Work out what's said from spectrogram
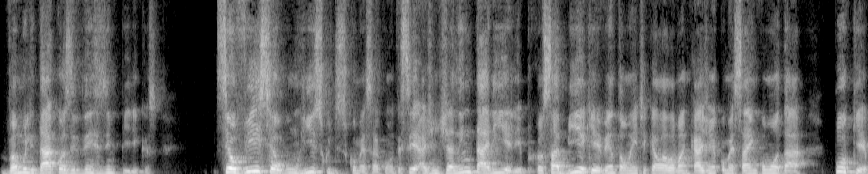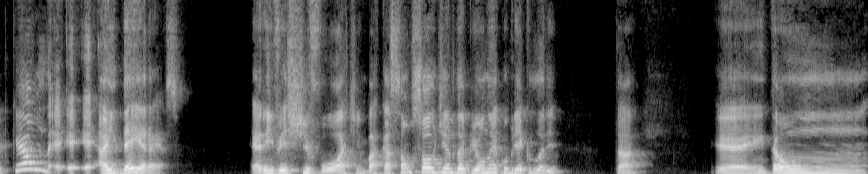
Vamos lidar com as evidências empíricas. Se eu visse algum risco disso começar a acontecer, a gente já nem estaria ali, porque eu sabia que eventualmente aquela alavancagem ia começar a incomodar. Por quê? Porque é um, é, é, a ideia era essa era investir forte em embarcação, só o dinheiro da IPO não ia cobrir aquilo ali. Tá? É, então,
